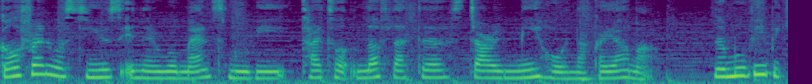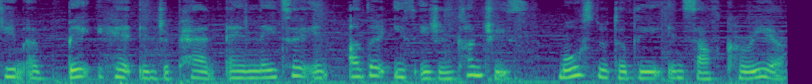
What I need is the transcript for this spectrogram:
Girlfriend was used in a romance movie titled Love Letter starring Miho Nakayama. The movie became a big hit in Japan and later in other East Asian countries, most notably in South Korea,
